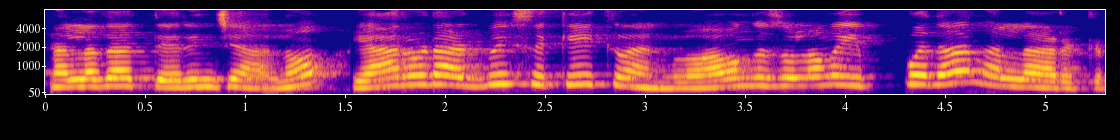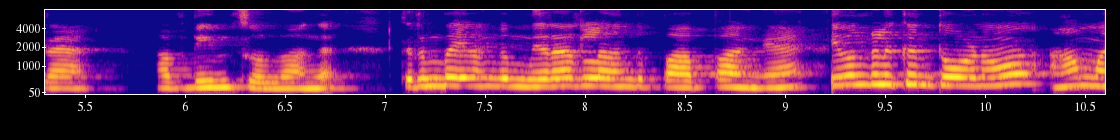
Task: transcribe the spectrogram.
நல்லதா தெரிஞ்சாலும் யாரோட அட்வைஸை கேட்குறாங்களோ அவங்க சொல்லுவாங்க இப்போதான் நல்லா இருக்கிறேன் அப்படின்னு சொல்லுவாங்க. திரும்ப இவங்க மிரர்ல வந்து பார்ப்பாங்க. இவங்களுக்கும் தோணும் ஆமா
